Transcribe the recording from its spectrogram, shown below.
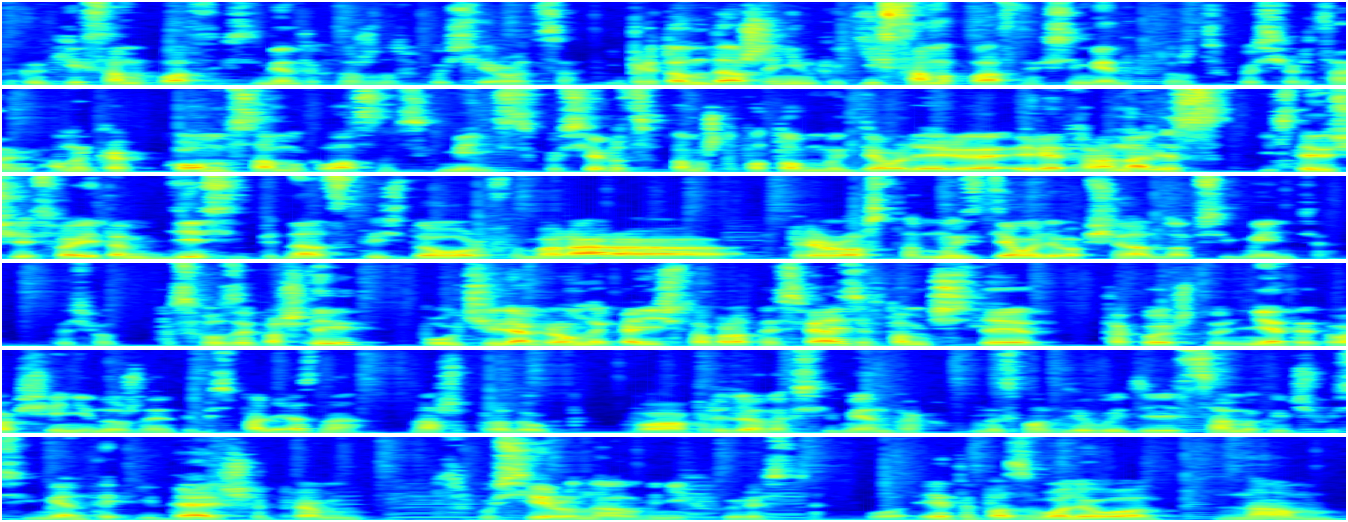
на каких самых классных сегментах нужно сфокусироваться. И при том даже не на каких самых классных сегментах нужно сфокусироваться, а на каком самом классном сегменте сфокусироваться, потому что потом мы делали ретроанализ, и следующие свои там 10-15 тысяч долларов МРР прироста мы сделали вообще на одном сегменте. То есть вот с ХЗ пошли, получили огромное количество обратной связи, в том числе такое, что нет, это вообще не нужно, это бесполезно, наш продукт в определенных сегментах. Мы смогли выделить самые ключевые сегменты и дальше прям сфокусированно в них вырасти. Вот. И это позволило нам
